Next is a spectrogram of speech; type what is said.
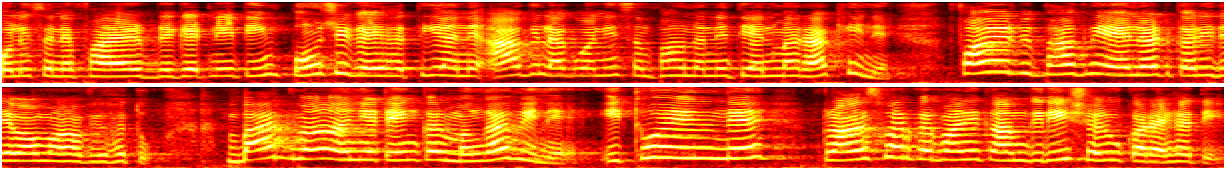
પોલીસ અને ફાયર બ્રિગેડની ટીમ પહોંચી ગઈ હતી અને આગ લાગવાની સંભાવનાને ધ્યાનમાં રાખીને ફાયર વિભાગને એલર્ટ કરી દેવામાં આવ્યું હતું. બાદમાં અન્ય ટેન્કર મંગાવીને ઇથોઇલને ટ્રાન્સફર કરવાની કામગીરી શરૂ કરાઈ હતી.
